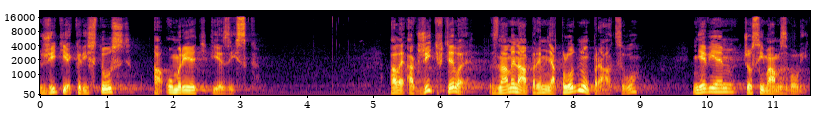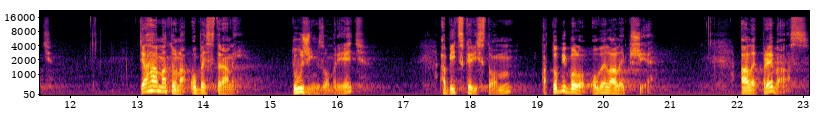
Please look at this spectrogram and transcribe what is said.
žiť je Kristus a umrieť je zisk. Ale ak žiť v tele znamená pre mňa plodnú prácu, neviem, čo si mám zvoliť. Ťahá ma to na obe strany. Túžim zomrieť a byť s Kristom a to by bolo oveľa lepšie. Ale pre vás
